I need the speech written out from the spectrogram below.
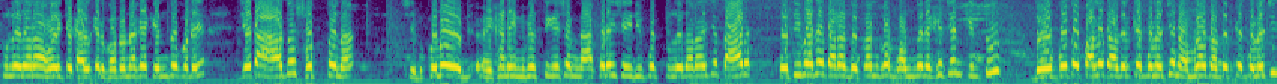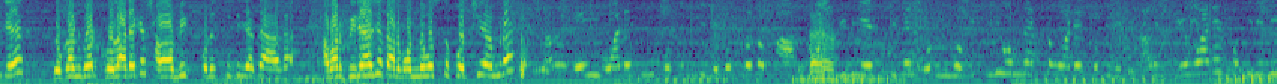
তুলে ধরা হয়েছে কালকের ঘটনাকে কেন্দ্র করে, যেটা আদৌ সত্য না। কোনো এখানে ইনভেস্টিগেশন না করেই সেই রিপোর্ট তুলে ধরা হয়েছে। তার প্রতিবাদে তারা দোকানঘর বন্ধ রেখেছেন কিন্তু দেবব্রত পালও তাদেরকে বলেছেন আমরাও তাদেরকে বলেছি যে দোকানঘর খোলা রেখে স্বাভাবিক পরিস্থিতি যাতে আবার ফিরে আসে তার বন্দোবস্ত করছি আমরা। এই ওয়ার্ডের যিনি প্রতিনিধি দেবব্রত পাল হ্যাঁ। এসেছিলেন অরুণ ভৌমিক তিনি অন্য একটা ওয়ার্ডের প্রতিনিধি। তাহলে যে ওয়ার্ডের প্রতিনিধি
